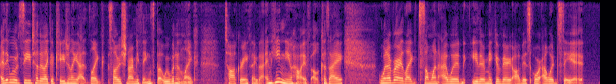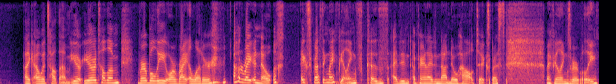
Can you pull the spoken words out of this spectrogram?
I think we would see each other like occasionally at like Salvation Army things, but we wouldn't like talk or anything like that. And he knew how I felt because I, whenever I liked someone, I would either make it very obvious or I would say it. Like I would tell them either either tell them verbally or write a letter. I would write a note expressing my feelings because I didn't apparently I did not know how to express my feelings verbally.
